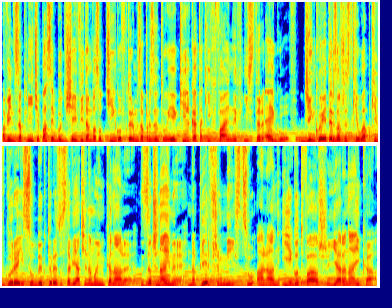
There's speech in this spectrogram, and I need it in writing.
A więc zapnijcie pasy, bo dzisiaj witam was odcinku, w którym zaprezentuję kilka takich fajnych easter eggów. Dziękuję też za wszystkie łapki w górę i suby, które zostawiacie na moim kanale. Zaczynajmy! Na pierwszym miejscu Alan i jego twarz Jaranajka.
